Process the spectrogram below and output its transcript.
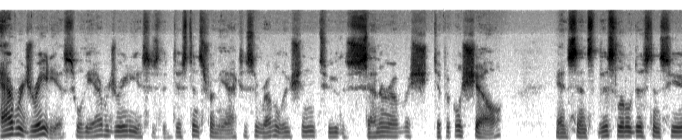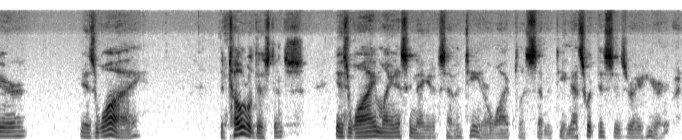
average radius. Well, the average radius is the distance from the axis of revolution to the center of a sh typical shell. And since this little distance here is y, the total distance is y minus a negative 17 or y plus 17. That's what this is right here, an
